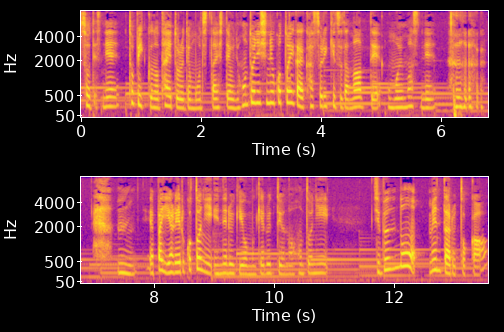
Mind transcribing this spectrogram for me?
そうですねトピックのタイトルでもお伝えしたように本当に死ぬこと以外かっそり傷だなって思いますね。うん、やっぱりやれることにエネルギーを向けるっていうのは本当に自分のメンタルとか、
